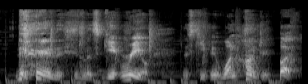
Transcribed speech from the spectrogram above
let's get real. Let's keep it 100. But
